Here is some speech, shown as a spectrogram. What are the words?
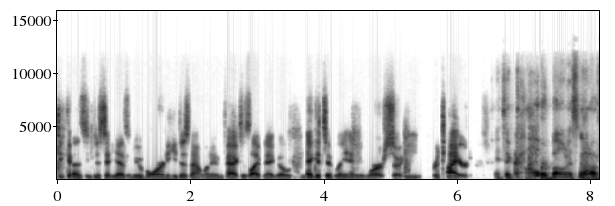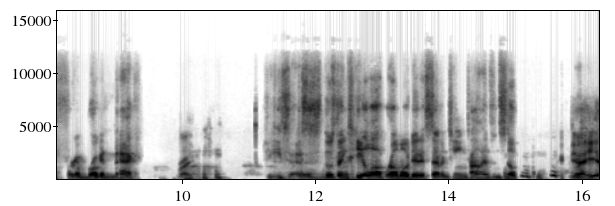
because he just said he has a newborn. He does not want to impact his life neg- negatively any worse. So he retired. It's a collarbone. It's not a friggin' broken neck. Right. Jesus. Those things heal up. Romo did it 17 times and still Yeah, he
